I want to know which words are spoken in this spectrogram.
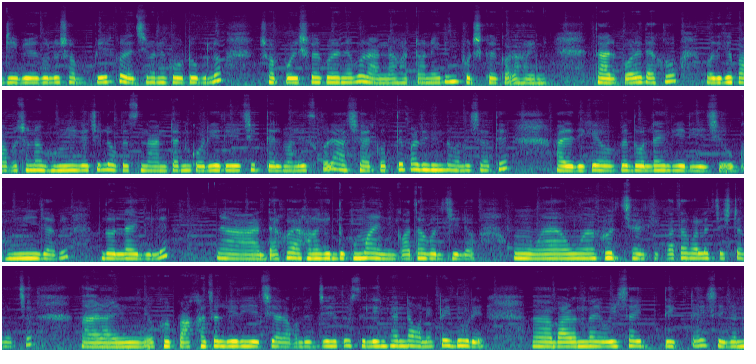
ডিবেগুলো সব বের করেছি মানে কৌটোগুলো সব পরিষ্কার করে নেব। রান্নাঘরটা অনেকদিন পরিষ্কার করা হয়নি। তারপরে দেখো, ওদিকে পাপাসোনা ঘুমিয়ে গেছিল, ওকে স্নান টান করিয়ে দিয়েছি, তেল মালিশ করে, আর শেয়ার করতে পারিনি তোমাদের সাথে। আর এদিকে ওকে দোলনায় দিয়ে দিয়েছি, ও ঘুমিয়ে যাবে, দোলনায় দিলে আর দেখো এখনও কিন্তু ঘুমায়নি, কথা বলছিল। উঁয়া উঁয়া করছে আর কি, কথা বলার চেষ্টা করছে। আর আমি ওকে পাখা চালিয়ে দিয়েছি, আর আমাদের যেহেতু সিলিং ফ্যানটা অনেকটাই দূরে বারান্দায় ওই সাইড দিকটায়, সেই জন্য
